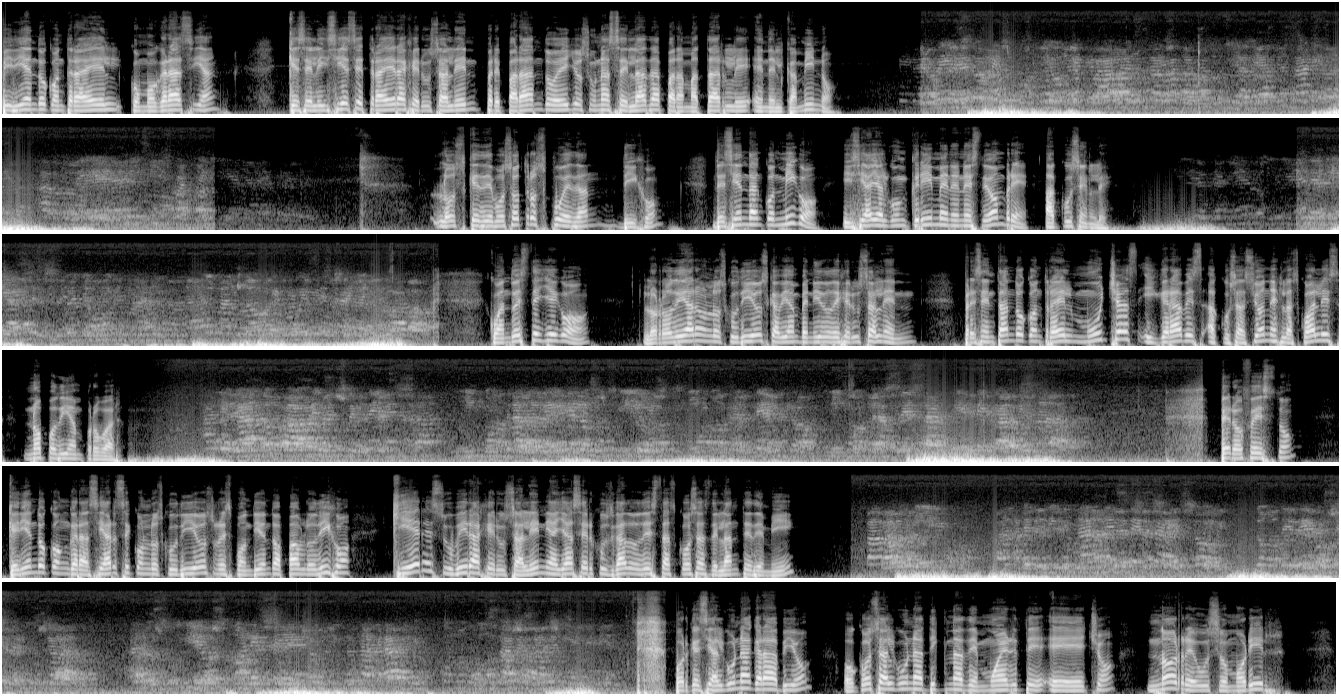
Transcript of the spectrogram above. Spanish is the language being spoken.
pidiendo contra él como gracia que se le hiciese traer a Jerusalén, preparando ellos una celada para matarle en el camino. Los que de vosotros puedan, dijo, desciendan conmigo, y si hay algún crimen en este hombre, acúsenle. Cuando éste llegó, lo rodearon los judíos que habían venido de Jerusalén, presentando contra él muchas y graves acusaciones, las cuales no podían probar. Pero Festo, queriendo congraciarse con los judíos, respondiendo a Pablo, dijo, ¿quieres subir a Jerusalén y allá ser juzgado de estas cosas delante de mí? Porque si algún agravio o cosa alguna digna de muerte he hecho, no rehuso morir.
